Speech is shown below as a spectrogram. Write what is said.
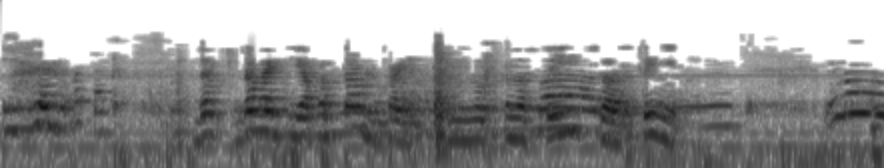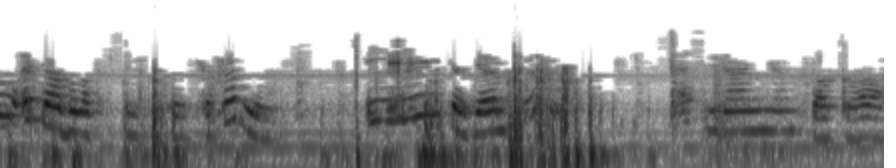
Вот так. Да, давайте я поставлю, хай немножко настоится, остынет. Ну, это была как проблема. И мы это сделаем. До свидания. Пока.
